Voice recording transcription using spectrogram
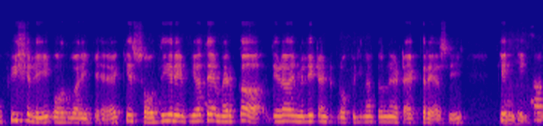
ਅਫੀਸ਼ੀਅਲੀ ਬਹੁਤ ਵਾਰੀ ਕਿਹਾ ਹੈ ਕਿ ਸਾਊਦੀ ਅਰੇਬੀਆ ਤੇ ਅਮਰੀਕਾ ਜਿਹੜਾ ਇਹ ਮਿਲੀਟੈਂਟ ਗਰੁੱਪ ਜਿਨ੍ਹਾਂ ਤੇ ਉਹਨੇ ਅਟੈਕ ਕਰਿਆ ਸੀ ਕਿ। ਇਹਨਾਂ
